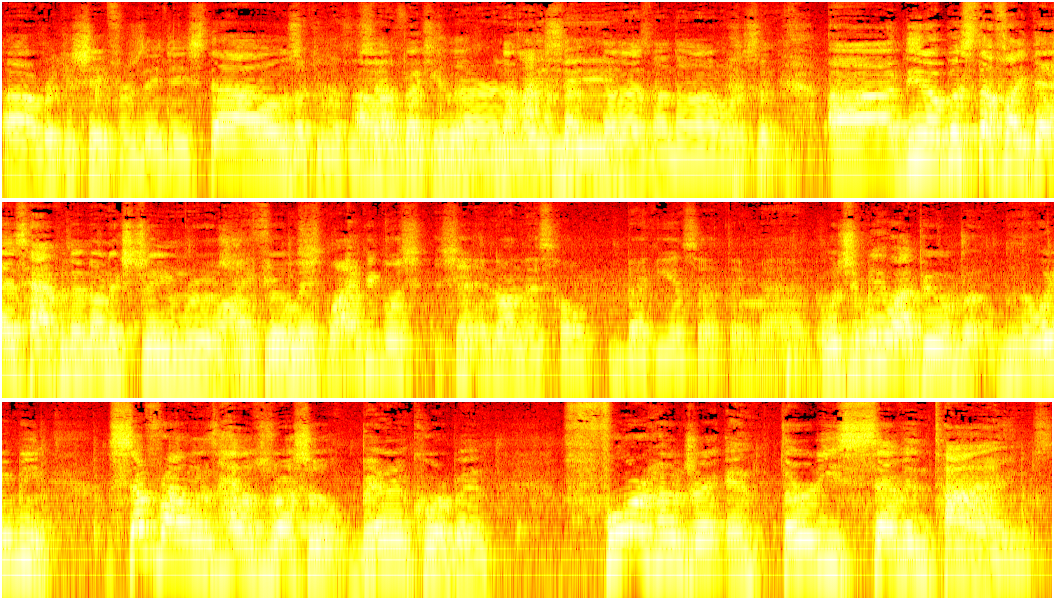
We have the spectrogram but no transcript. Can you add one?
uh, Ricochet versus AJ Styles, Becky Lynch and Becky Lynch. No, no, no, that's not. No, I want to say. Uh, you know, but stuff like that is happening on Extreme Rules. Why you feel people me? why are people sh- shitting on this whole Becky and Seth thing, man? What you mean? Why people? What do you mean? Seth Rollins has wrestled Baron Corbin four hundred and thirty-seven times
